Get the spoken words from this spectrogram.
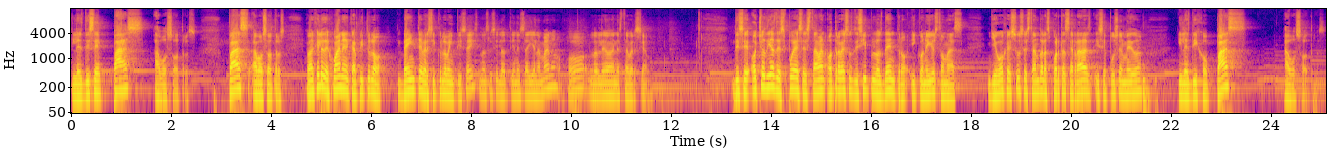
y les dice, paz a vosotros, paz a vosotros. Evangelio de Juan en el capítulo 20, versículo 26, no sé si lo tienes ahí en la mano o lo leo en esta versión. Dice, ocho días después estaban otra vez sus discípulos dentro y con ellos Tomás. Llegó Jesús estando las puertas cerradas y se puso en medio y les dijo, paz a vosotros.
